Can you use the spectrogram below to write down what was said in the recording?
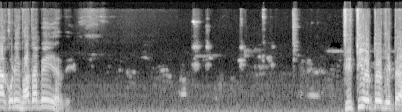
না করেই ভাতা পেয়ে যাবে। তৃতীয়ত যেটা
